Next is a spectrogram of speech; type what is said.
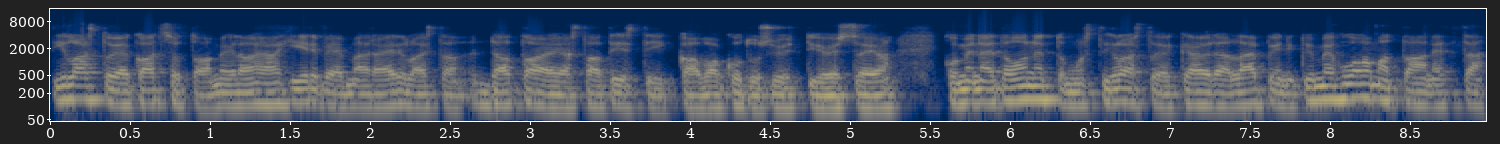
tilastoja katsotaan, meillä on ihan hirveä määrä erilaista dataa ja statistiikkaa vakuutusyhtiöissä ja kun me näitä onnettomuustilastoja käydään läpi, niin kyllä me huomataan, että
